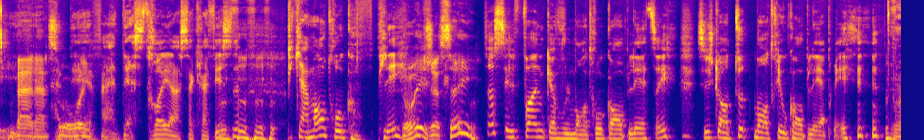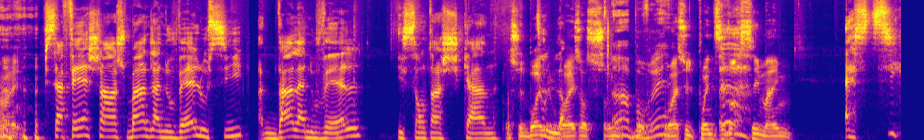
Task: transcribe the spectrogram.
Sais, Badass, elle, ouais, elle destroy en sacrifice, là. Puis qu'elle montre au complet. Oui, je sais. Ça, c'est le fun que vous le montrez au complet, tu sais. C'est juste qu'on tout montré au complet après. Ouais. Puis ça fait changement de la nouvelle aussi. Dans la nouvelle, ils sont en chicane. Sur le, point, Tout le long. ouais, ils sont sur, Ah, pour vrai? ouais, sur le point de divorcer même. Asti.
